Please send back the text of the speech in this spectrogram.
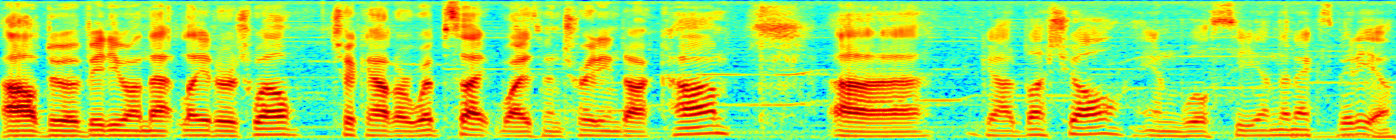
I'll do a video on that later as well. Check out our website, wisemantrading.com. Uh, God bless y'all, and we'll see you in the next video.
